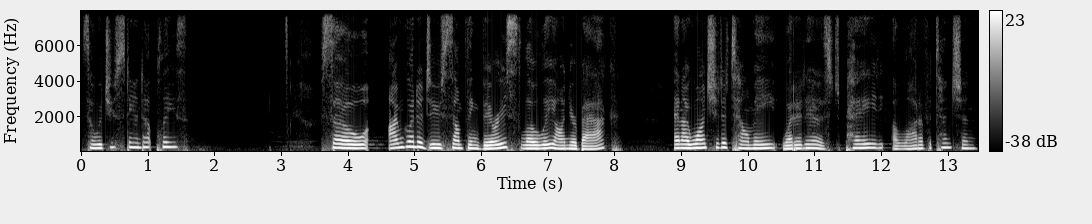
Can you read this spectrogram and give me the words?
So, would you stand up, please? So, I'm going to do something very slowly on your back. And I want you to tell me what it is. Pay a lot of attention.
